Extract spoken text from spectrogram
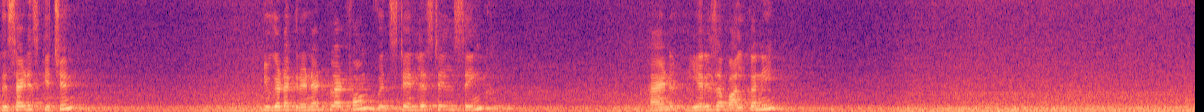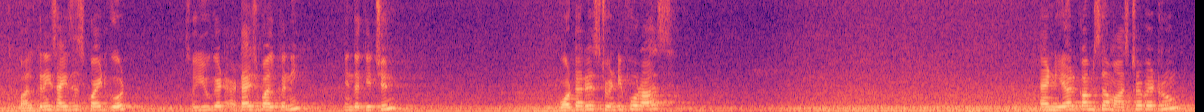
This side is kitchen you get a granite platform with stainless steel sink. And here is a balcony. Balcony size is quite good. So you get attached balcony in the kitchen. Water is 24 hours. And here comes the master bedroom.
